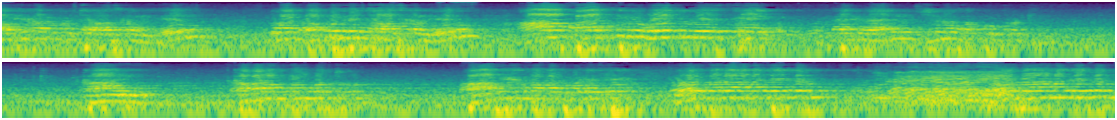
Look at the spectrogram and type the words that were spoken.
అధికారం వచ్చే ఆస్కారం లేదు ఇవాళ డబ్బులు తెచ్చే ఆస్కారం లేదు ఆ పార్టీకి ఓటు వేస్తే దాని వాల్యూ ఇచ్చిన తప్పుకుంటుంది కానీ కమలం పొంగొత్తుకు భారతీయ జనతా పడితే ఎవరు ప్రధానమంత్రి అవుతారు? ఎవరు ప్రధానమంత్రి అవుతారు?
